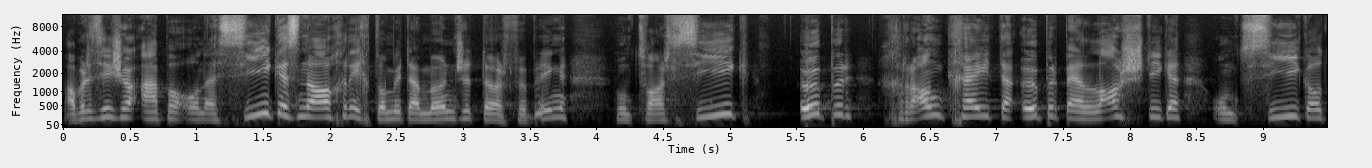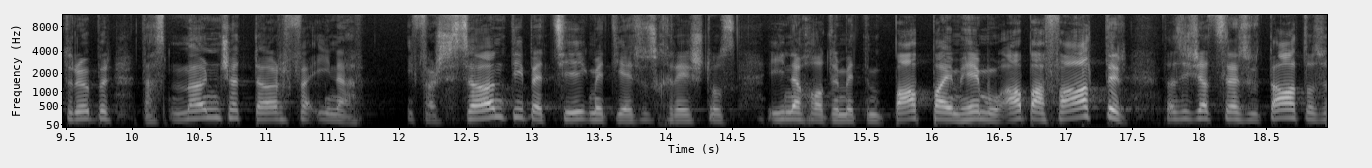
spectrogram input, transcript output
Aber es ist ja eben auch eine Siegesnachricht, die wir den Menschen dürfen bringen. Und zwar Sieg über Krankheiten, über Belastungen und Sieg auch darüber, dass Menschen dürfen in eine versöhnte Beziehung mit Jesus Christus hineinkommen oder mit dem Papa im Himmel. Aber Vater, das ist jetzt das Resultat, das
